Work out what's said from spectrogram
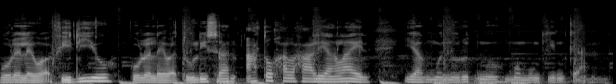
boleh lewat video, boleh lewat tulisan, atau hal-hal yang lain yang menurutmu memungkinkan.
